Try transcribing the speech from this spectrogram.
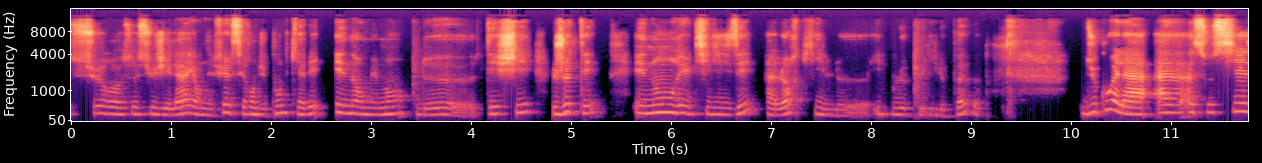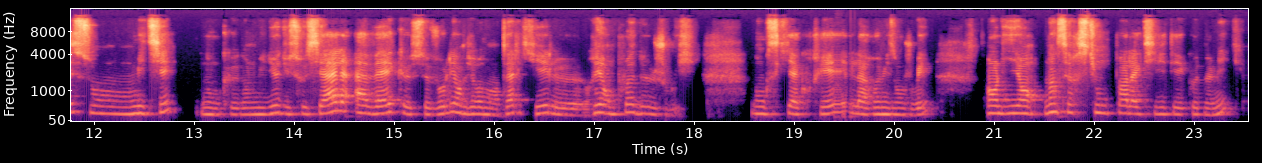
sur ce sujet-là et en effet, elle s'est rendue compte qu'il y avait énormément de déchets jetés et non réutilisés alors qu'ils le, le, peuvent. Du coup, elle a associé son métier, donc dans le milieu du social, avec ce volet environnemental qui est le réemploi de jouets donc ce qui a créé la remise en jouet, en liant l'insertion par l'activité économique,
